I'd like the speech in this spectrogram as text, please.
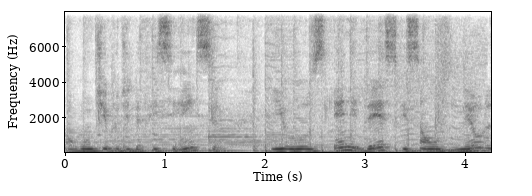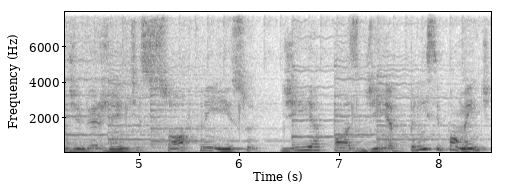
algum tipo de deficiência, e os NDs, que são os neurodivergentes, sofrem isso dia após dia, principalmente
